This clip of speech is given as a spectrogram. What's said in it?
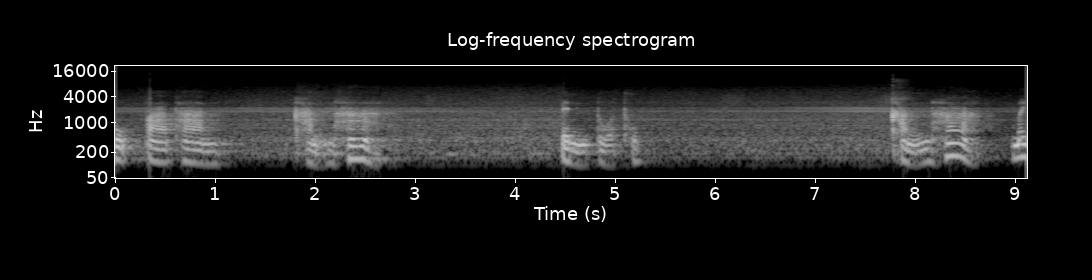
อุปาทาน ขันห้า เป็นตัวทุกข์ ขันห้าไม่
